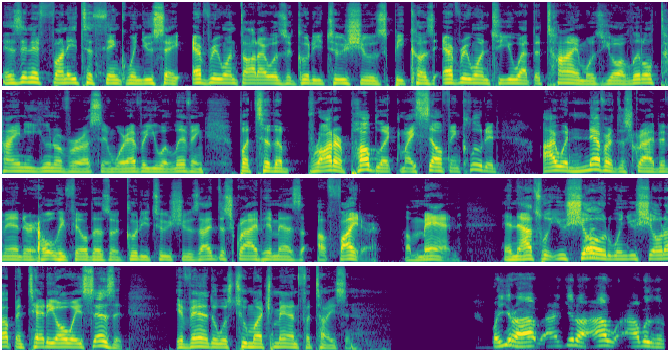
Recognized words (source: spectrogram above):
Isn't it funny to think when you say everyone thought I was a goody two shoes because everyone to you at the time was your little tiny universe and wherever you were living, but to the broader public, myself included, I would never describe Evander Holyfield as a goody two shoes. I describe him as a fighter, a man. And that's what you showed when you showed up, and Teddy always says it. Evander was too much man for Tyson. Well, you know, I, I you know, I I wasn't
